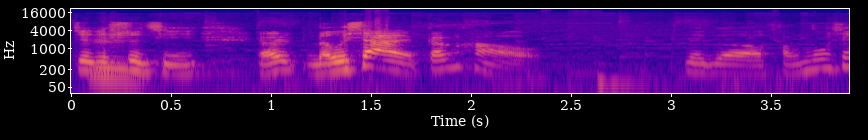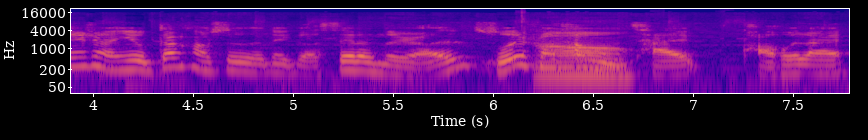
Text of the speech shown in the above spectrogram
这个事情，而楼下刚好那个房东先生又刚好是那个 C 人的人，所以说他哦们才跑回来。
